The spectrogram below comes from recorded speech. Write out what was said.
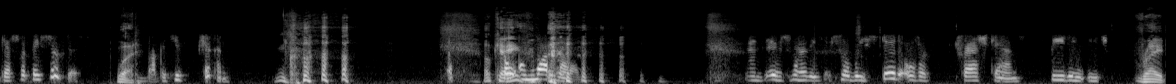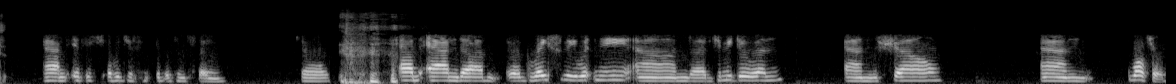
guess what they served us? What? Barbecue chicken. Okay. Oh, and watermelon. and it was one of these. So we stood over trash cans feeding each, Right. and it was it was just it was insane. So, and and um, uh, Grace Lee Whitney and uh, Jimmy Doohan and Nichelle and Walter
